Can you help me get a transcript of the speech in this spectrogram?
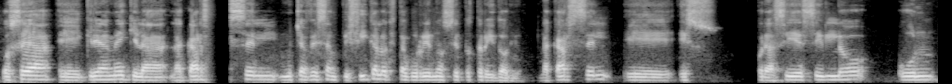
O sea, eh, créanme que la, cárcel muchas veces amplifica lo que está ocurriendo en ciertos territorios. La cárcel eh, es, por así decirlo, un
